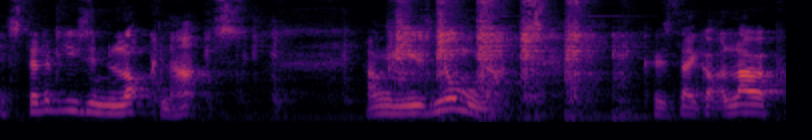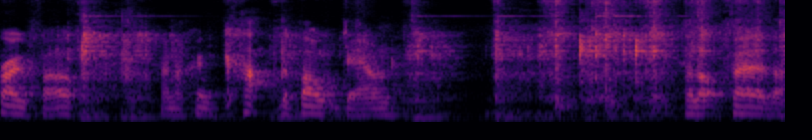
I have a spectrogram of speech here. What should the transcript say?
instead of using lock nuts, I'm going to use normal nuts because they've got a lower profile and I can cut the bolt down a lot further.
